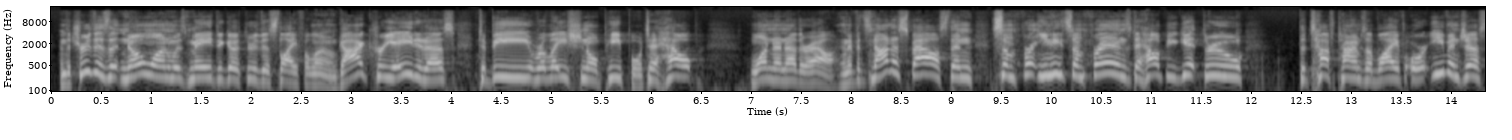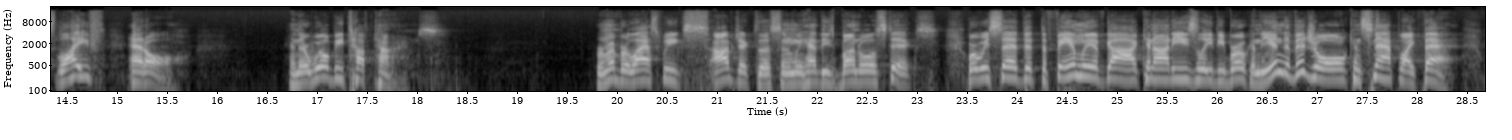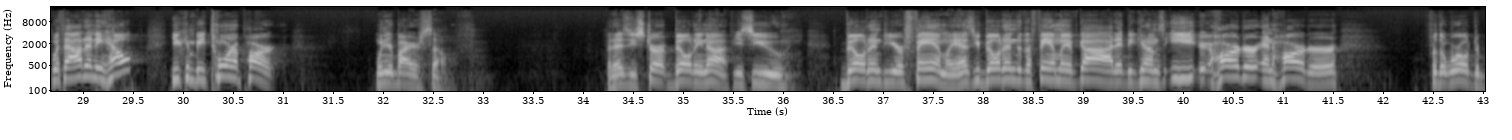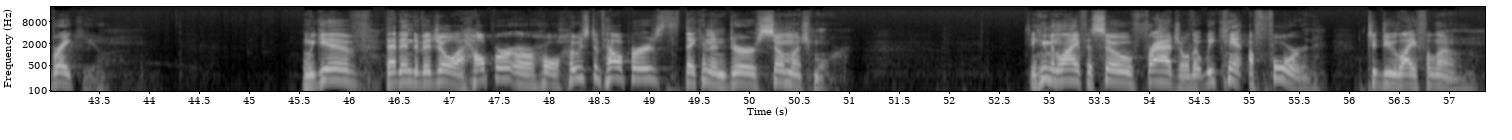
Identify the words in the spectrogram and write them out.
And the truth is that no one was made to go through this life alone. God created us to be relational people, to help one another out. And if it's not a spouse, then some fr- you need some friends to help you get through the tough times of life or even just life at all. And there will be tough times. Remember last week's object lesson, we had these bundle of sticks where we said that the family of God cannot easily be broken. The individual can snap like that. Without any help, you can be torn apart when you're by yourself. But as you start building up, as you build into your family, as you build into the family of God, it becomes e- harder and harder for the world to break you. When we give that individual a helper or a whole host of helpers, they can endure so much more. See, human life is so fragile that we can't afford to do life alone.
